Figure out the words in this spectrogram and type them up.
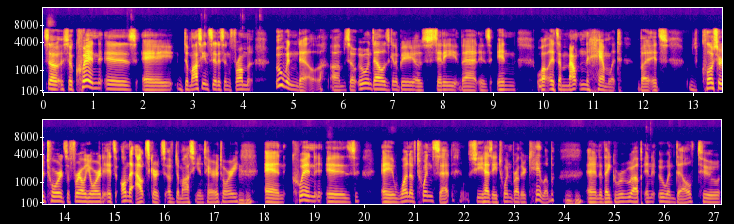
so so Quinn is a Demacian citizen from Uwendale. Um, so Uwendale is going to be a city that is in, well, it's a mountain hamlet, but it's closer towards the Freljord. It's on the outskirts of Demacian territory, Mhm. and Quinn is a one of twin set. She has a twin brother Caleb Mhm. and they grew up in Uwendale to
